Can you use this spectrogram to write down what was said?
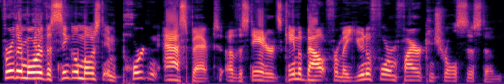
Furthermore, the single most important aspect of the standards came about from a uniform fire control system.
